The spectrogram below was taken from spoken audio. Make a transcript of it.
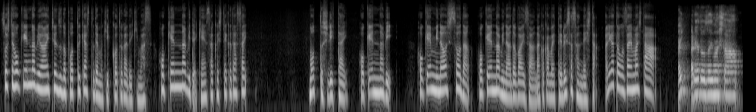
そして保険ナビは iTunes のポッドキャストでも聞くことができます。保険ナビで検索してください。もっと知りたい保険ナビ。保険見直し相談、保険ナビのアドバイザー中亀照久さんでした。ありがとうございました。はい、ありがとうございました。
